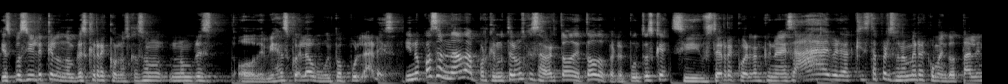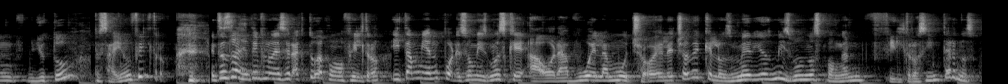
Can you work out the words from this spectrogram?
Y es posible que los nombres que reconozca son nombres o de vieja escuela o muy populares y no pasa nada porque no tenemos que saber todo de todo. Pero el punto es que si ustedes recuerdan que una vez, ay, verdad que esta persona me recomendó tal en YouTube, pues hay un filtro. Entonces la gente influencer actúa como filtro y también por eso mismo es que ahora vuela mucho el hecho de que los medios mismos nos pongan filtros internos.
